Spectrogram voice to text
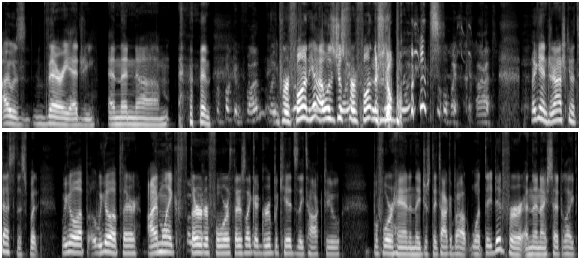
I was very edgy, and then, um, and For fucking fun. Like, for there's no- fun, yeah, there's it was just point? for fun. There's no point. Oh my god. Again, Josh can attest to this, but we go up we go up there. I'm like third or fourth. There's like a group of kids they talk to beforehand and they just they talk about what they did for her and then I said like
